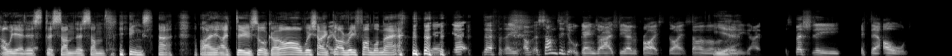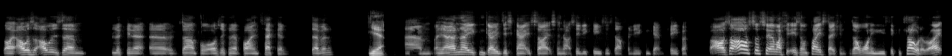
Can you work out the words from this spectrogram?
Oh yeah, there's there's some there's some things that I I do sort of go, oh, I wish I got a refund on that. yeah, yeah, definitely. Um, some digital games are actually overpriced. Like some of them are Yeah. really like, especially if they're old. Like I was, I was um looking at uh example. I was looking at buying Tekken Seven. yeah, Um, and I know you can go to discounted sites and like CD keys and stuff, and you can get them cheaper. But I was like, I'll also see how much it is on PlayStation because I want to use the controller, right?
